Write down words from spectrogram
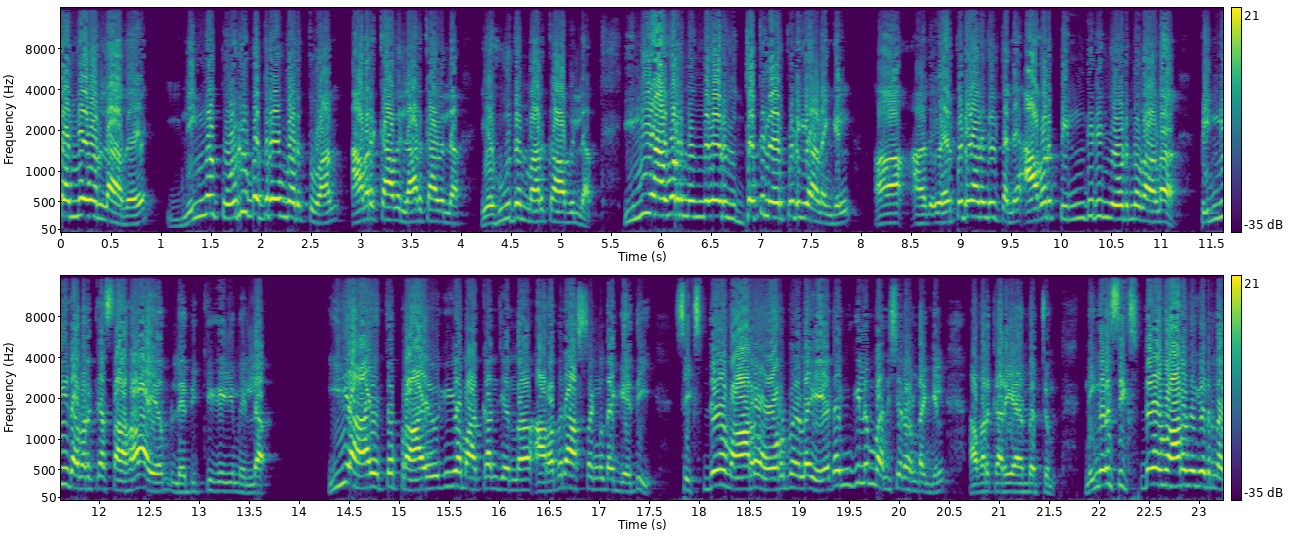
ശല്യമല്ലാതെ നിങ്ങൾക്ക് ഒരു ഉപദ്രവം വരുത്തുവാൻ അവർക്കാവില്ല ആർക്കാവില്ല യഹൂദന്മാർക്കാവില്ല. ഇനി അവർ നിങ്ങളൊരു യുദ്ധത്തിൽ ഏർപ്പെടുകയാണെങ്കിൽ ഏർപ്പെടുകയാണെങ്കിൽ തന്നെ അവർ പിന്തിരിഞ്ഞോടുന്നതാണ്. പിന്നീട് അവർക്ക് സഹായം ലഭിക്കുകയുമില്ല. ഈ ആയത്ത് പ്രായോഗികമാക്കാൻ ചെന്ന അറബ് രാഷ്ട്രങ്ങളുടെ ഗതി സിക്സ് ഡേ വാർ ഓർമ്മയുള്ള ഏതെങ്കിലും മനുഷ്യരുണ്ടെങ്കിൽ അവർക്കറിയാൻ പറ്റും. നിങ്ങൾ സിക്സ് ഡേ വാർ എന്ന് കേട്ടില്ല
